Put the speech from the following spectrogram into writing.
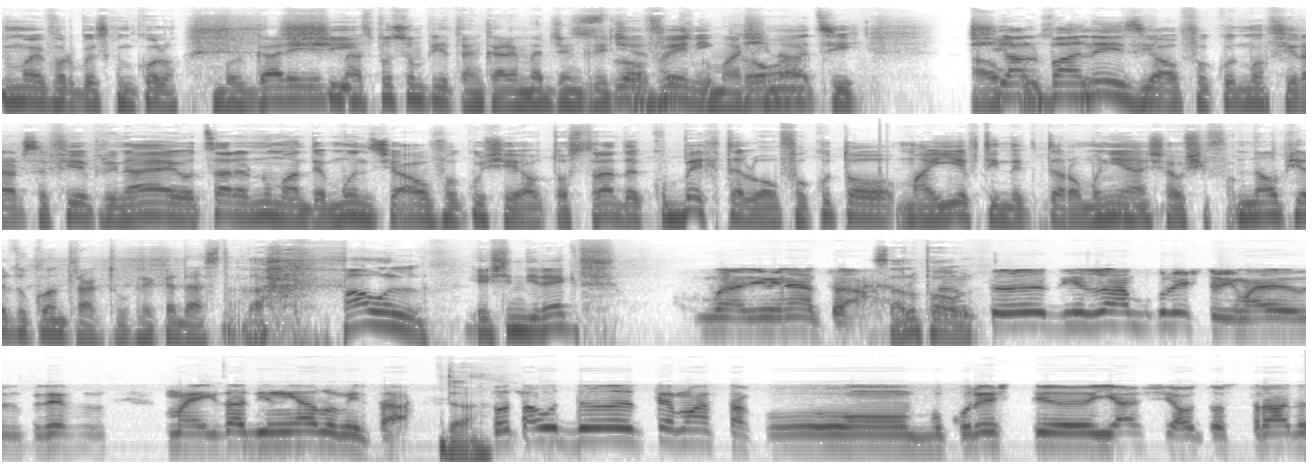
nu mai vorbesc încolo. Bulgarii, și mi-a spus un prieten care merge în Grecia des slovenii, cu mașina. croații. Au Și construit- albanezii au făcut, mă, firar să fie. Prin aia e o țară numai de mânți și au făcut și ei autostradă. Cu Bechtelul au făcut-o mai ieftin decât în România și au și făcut. N-au pierdut contractul, cred că de asta. Da. Paul, ești în direct? Bună dimineața! Salut, Paul. Sunt uh, din zona Bucureștiului, mai, de- mai exact din Ialumița. Da. Tot aud uh, tema asta cu București, uh, Iași, autostradă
